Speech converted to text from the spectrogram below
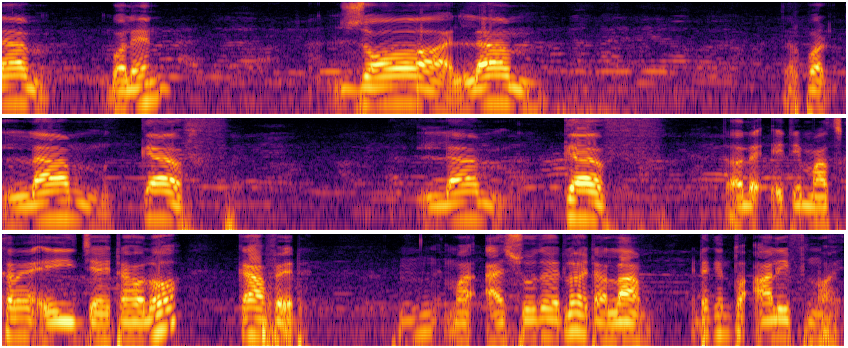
লাম বলেন। জ, লাম। তারপর লাম কাফ লাম কাফ তাহলে এটি মাঝখানে এই যে, এটা হলো কাফের। শুরুতে হলো এটা লাম। এটা কিন্তু আলিফ নয়।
